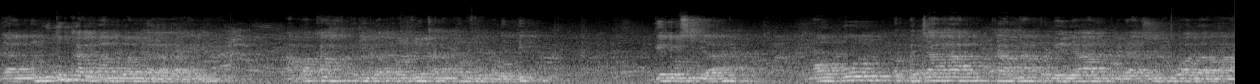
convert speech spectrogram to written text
dan membutuhkan bantuan negara lain. Apakah terlibat konflik karena konflik politik, genosida, maupun perpecahan karena perbedaan-perbedaan suku, agama, ras, dan agama.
